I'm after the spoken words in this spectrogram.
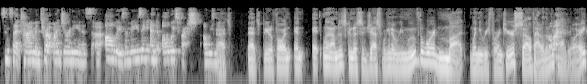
since that time and throughout my journey, and it's uh, always amazing and always fresh, always new. That's that's beautiful. And and it, Lynn, I'm just going to suggest we're going to remove the word "mutt" when you refer to yourself out of the vocabulary.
